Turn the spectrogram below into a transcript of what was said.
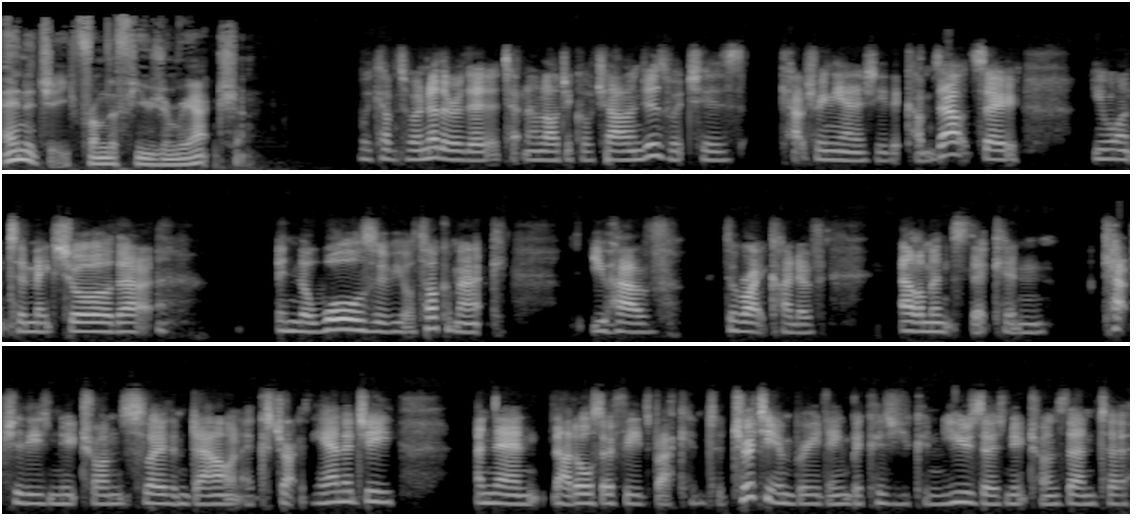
energy from the fusion reaction. We come to another of the technological challenges, which is capturing the energy that comes out. So you want to make sure that in the walls of your tokamak, you have the right kind of elements that can capture these neutrons, slow them down, extract the energy. And then that also feeds back into tritium breeding because you can use those neutrons then to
